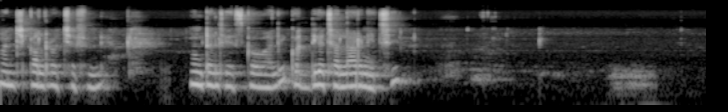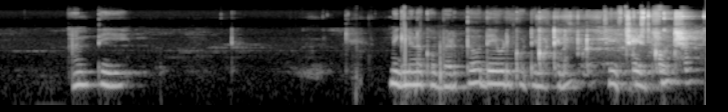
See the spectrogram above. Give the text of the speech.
మంచి కలర్ వచ్చేసింది. వంటలు చేసుకోవాలి. కొద్దిగా చల్లారనిచ్చి అంతే. మిగిలిన కొబ్బరితో దేవుడి కొట్టినట్టుగా చేసుకోవచ్చు.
